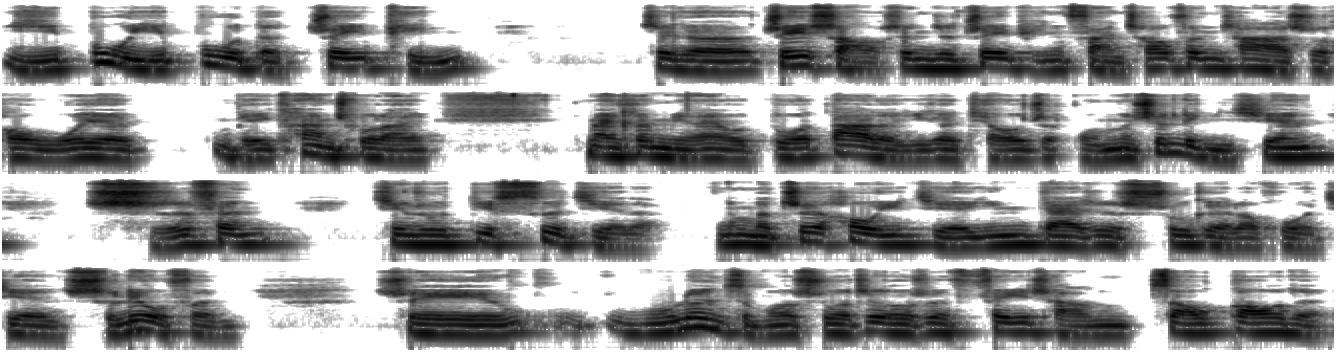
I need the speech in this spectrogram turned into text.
一步一步的追平，这个追少甚至追平反超分差的时候，我也没看出来麦克米兰有多大的一个调整。我们是领先十分进入第四节的，那么最后一节应该是输给了火箭十六分。所以无论怎么说，这都是非常糟糕的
